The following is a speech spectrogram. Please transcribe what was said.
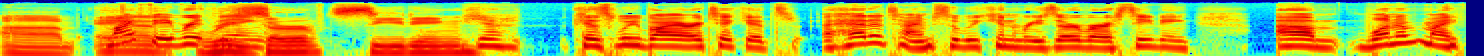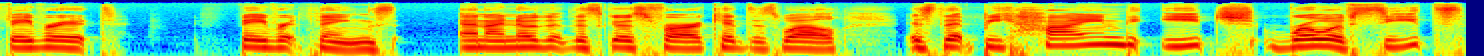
Um, and My favorite thing- reserved seating. Yeah, because we buy our tickets ahead of time so we can reserve our seating. Um, one of my favorite favorite things, and I know that this goes for our kids as well, is that behind each row of seats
